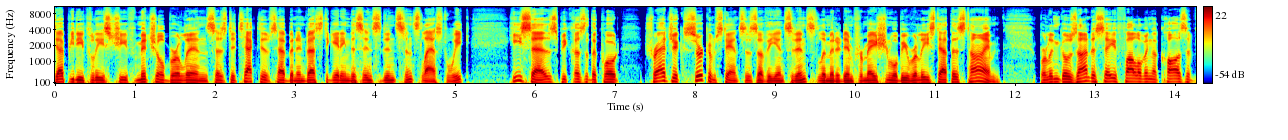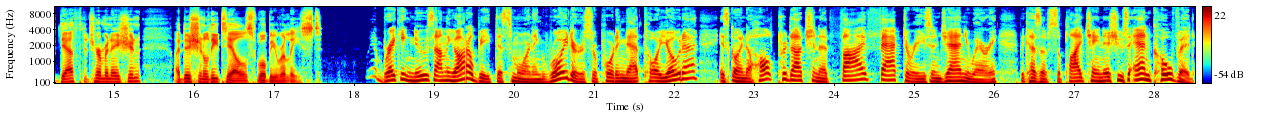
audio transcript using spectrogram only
Deputy Police Chief Mitchell Berlin says detectives have been investigating this incident since last week. He says because of the quote, tragic circumstances of the incidents, limited information will be released at this time. Berlin goes on to say following a cause of death determination, additional details will be released. Breaking news on the auto beat this morning. Reuters reporting that Toyota is going to halt production at five factories in January because of supply chain issues and COVID.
